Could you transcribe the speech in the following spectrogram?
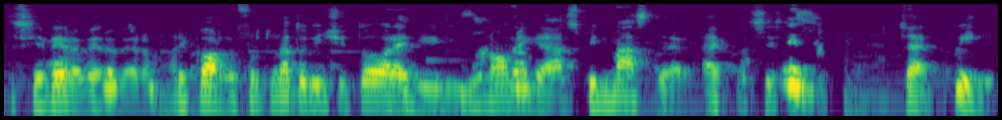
Sì, è vero, è vero, è vero. Ricordo il fortunato vincitore di, di esatto. un Omega Speedmaster. Ecco, sì, sì, esatto. sì. Certo. Quindi,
